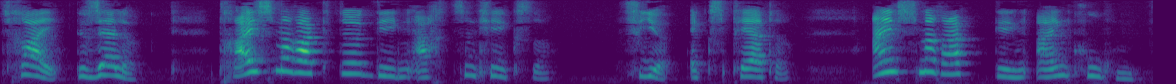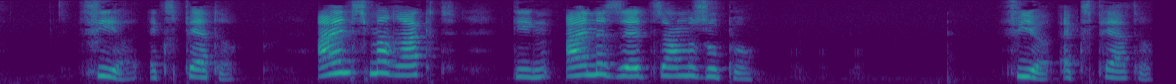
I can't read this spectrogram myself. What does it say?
3, Geselle. 3 Smaragde gegen 18 Kekse. 4, Experte. 1 Smaragd gegen 1 Kuchen. 4, Experte. 1 Smaragd gegen eine seltsame Suppe. 4, Experte.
